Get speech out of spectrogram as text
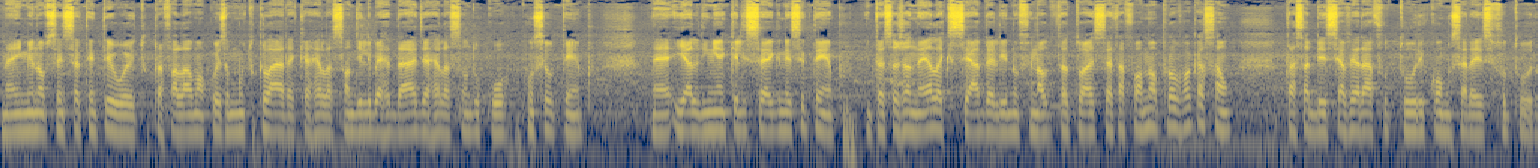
né, em 1978, para falar uma coisa muito clara, que é a relação de liberdade, a relação do corpo com o seu tempo, né, e a linha que ele segue nesse tempo. Então essa janela que se abre ali no final do tatuagem, de certa forma, é uma provocação para saber se haverá futuro e como será esse futuro.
